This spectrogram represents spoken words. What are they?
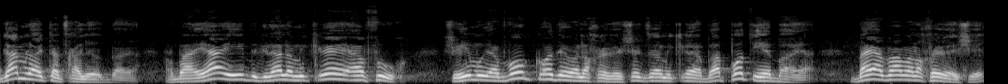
גם לא הייתה צריכה להיות בעיה. הבעיה היא בגלל המקרה ההפוך, שאם הוא יבוא קודם על החרשת, זה המקרה הבא, פה תהיה בעיה. בא יבם על החרשת,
